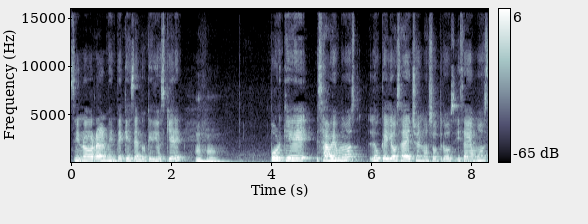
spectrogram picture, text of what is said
sino realmente que sea lo que Dios quiere. Porque sabemos lo que Dios ha hecho en nosotros y sabemos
